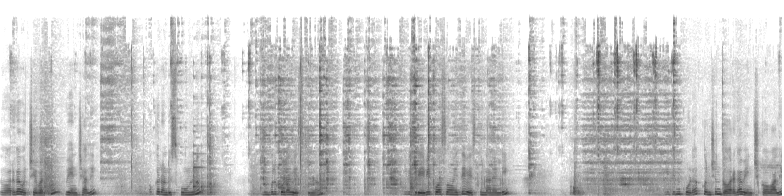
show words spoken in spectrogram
త్వరగా వచ్చే వరకు వేయించాలి. ఒక రెండు స్పూన్లు నువ్వులు కూడా వేసుకున్నాం ఇవి గ్రేవీ కోసం అయితే వేస్తున్నానండి. వీటిని కూడా కొంచెం దోరగా వేయించుకోవాలి.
